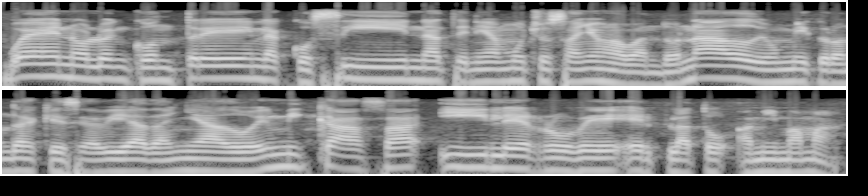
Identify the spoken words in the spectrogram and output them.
Bueno, lo encontré en la cocina, tenía muchos años abandonado de un microondas que se había dañado en mi casa y le robé el plato a mi mamá.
